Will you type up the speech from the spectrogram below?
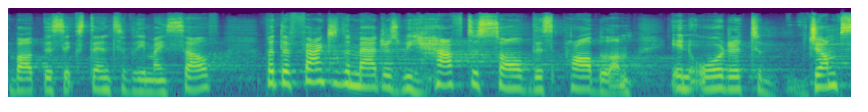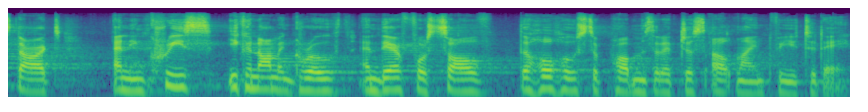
about this extensively myself. But the fact of the matter is, we have to solve this problem in order to jumpstart and increase economic growth and therefore solve the whole host of problems that I've just outlined for you today.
